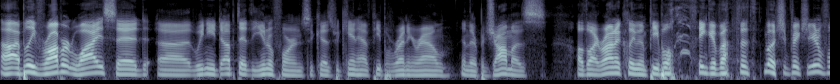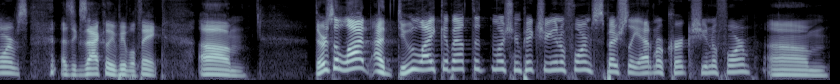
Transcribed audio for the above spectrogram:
Uh, I believe Robert Wise said uh, we need to update the uniforms because we can't have people running around in their pajamas. Although, ironically, when people think about the motion picture uniforms, that's exactly what people think. Um, there's a lot I do like about the motion picture uniforms, especially Admiral Kirk's uniform. Um,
